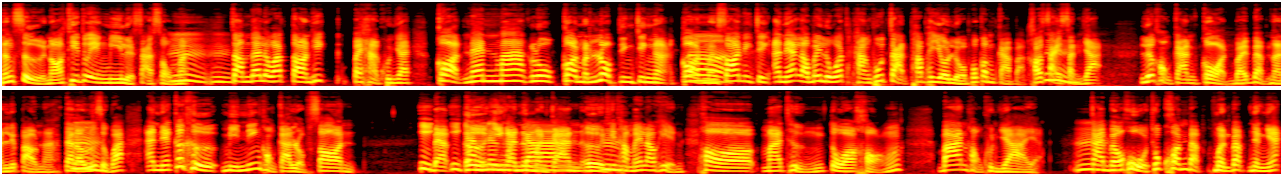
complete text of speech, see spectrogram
หนังสือเนาะที่ตัวเองมีหรือสะสมอะอืมอืมจำได้เลยว่าตอนที่ ไปหาคุณยายกอดแน่นมากลูกกอดเหมือนหลบจริงๆอะกอดเหมือนเออซ่อนจริงๆ อันเนี้ยเราไม่รู้ว่าทางผู้จัดภาพยนตร์หรือว่าผู้กำกับอะเขาใส่อืมสัญญาเรื่องของการกอดไว้แบบนั้นหรือเปล่านะ แต่เราอืมรู้สึกว่า อันเนี้ยก็คือมีนิ่งของการหลบซ่อนอีกแบบอีกเออันอหนึ่งอีกอันหนึ่งเหมือนกันเออที่มทำให้เราเห็น พอมาถึงตัวของบ้านของคุณยายอะอืมกลายเป็นว่าโหทุกคนแบบเหมือนแบบอย่างเงี้ย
